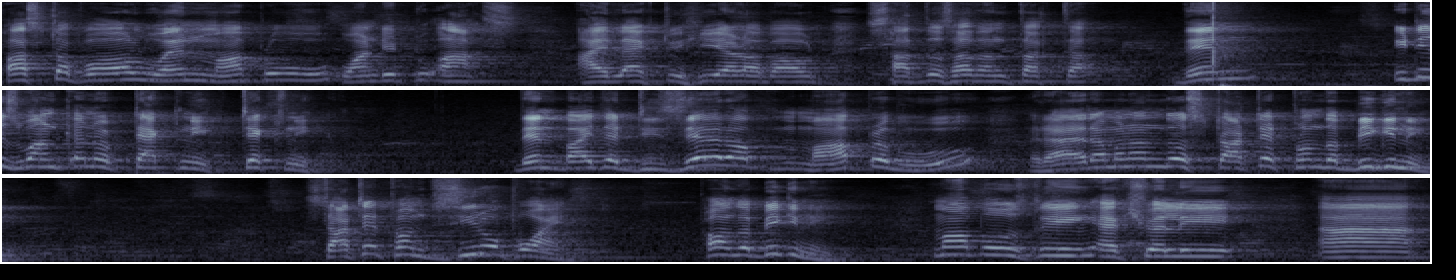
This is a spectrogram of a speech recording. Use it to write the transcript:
first of all, when Mahaprabhu wanted to ask, I like to hear about Sadhu Sadhan Takta, then it is one kind of technique, technique. Then by the desire of Mahaprabhu, Raya Ramananda started from the beginning. Started from zero point, from the beginning. Mahaprabhu was doing actually, uh,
